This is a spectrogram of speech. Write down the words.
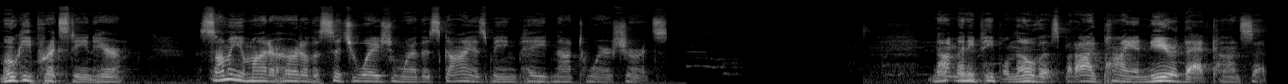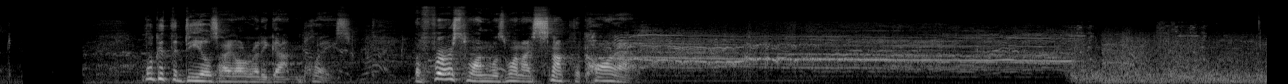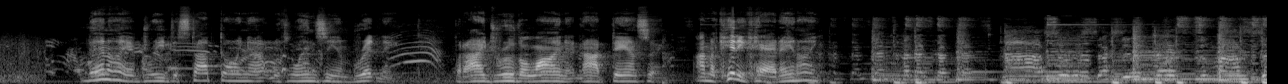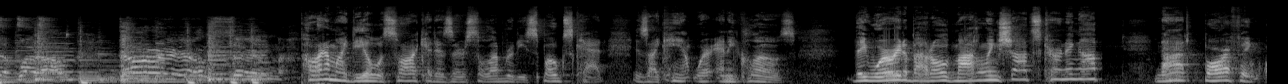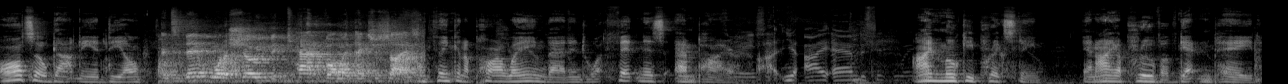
Mookie Prickstein here. Some of you might have heard of the situation where this guy is being paid not to wear shirts. Not many people know this, but I pioneered that concept. Look at the deals I already got in place. The first one was when I snuck the car out. Then I agreed to stop going out with Lindsay and Brittany, but I drew the line at not dancing. I'm a kitty cat, ain't I? Part of my deal with Sarkhead as their celebrity spokescat is I can't wear any clothes. They worried about old modeling shots turning up? Not barfing also got me a deal. And today we want to show you the cat vomit exercise. I'm thinking of parlaying that into a fitness empire. Uh, yeah, I am the situation. I'm Mookie Prickstein, and I approve of getting paid.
